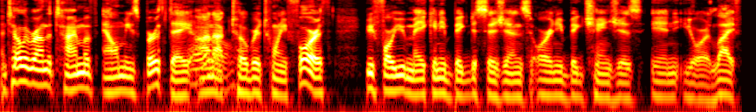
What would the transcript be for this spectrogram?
until around the time of Almy's birthday oh. on October 24th before you make any big decisions or any big changes in your life.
